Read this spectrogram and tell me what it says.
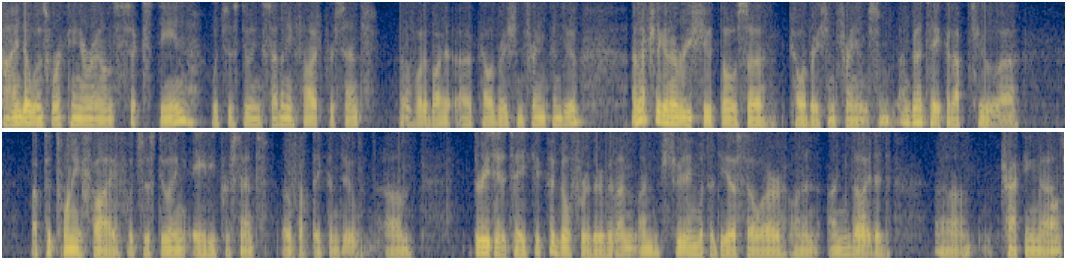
kind of was working around 16, which is doing 75% of what a, a, calibration frame can do. I'm actually going to reshoot those uh, calibration frames. I'm, I'm, going to take it up to uh, up to 25, which is doing 80% of what they can do. Um, they're easy to take. You could go further, but I'm, I'm shooting with a DSLR on an unguided uh, tracking mount.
